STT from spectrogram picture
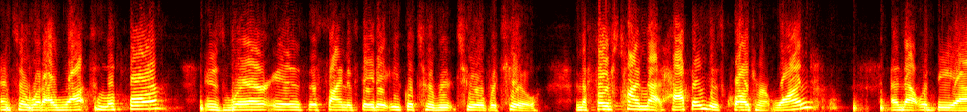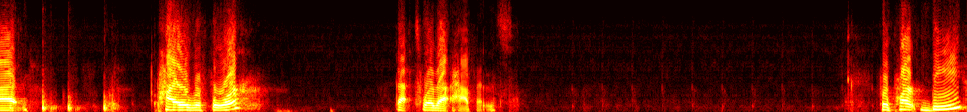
And so what I want to look for is where is the sine of theta equal to root 2 over 2? And the first time that happens is quadrant 1, and that would be at pi over 4. That's where that happens. For part B,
